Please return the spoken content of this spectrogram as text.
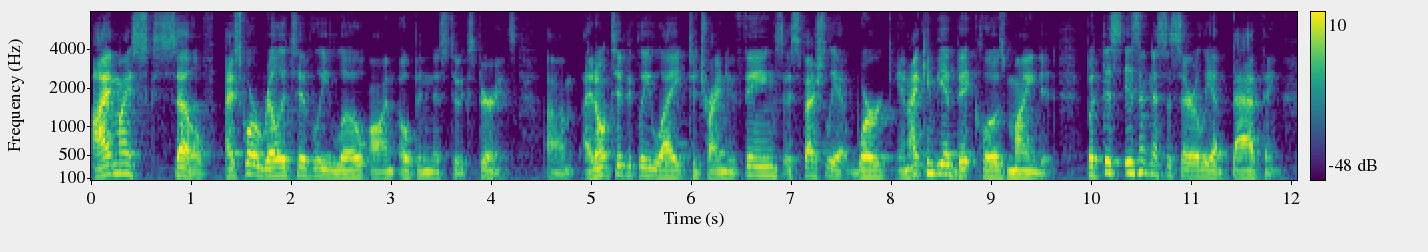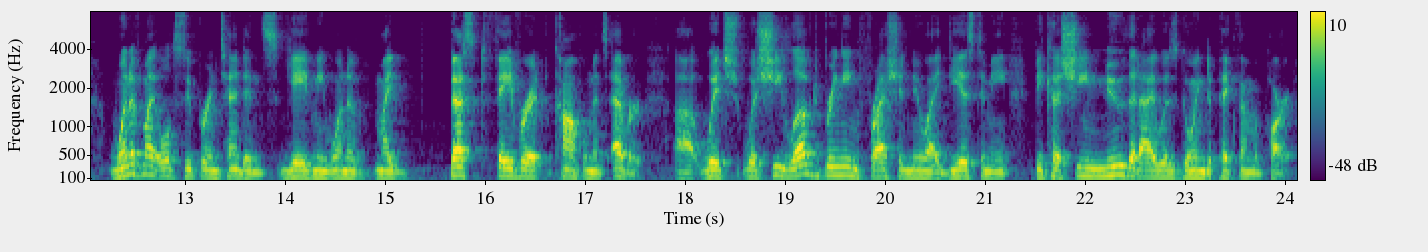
I myself, I score relatively low on openness to experience. Um, I don't typically like to try new things, especially at work, and I can be a bit closed minded. But this isn't necessarily a bad thing one of my old superintendents gave me one of my best favorite compliments ever. Uh, which was she loved bringing fresh and new ideas to me because she knew that I was going to pick them apart.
